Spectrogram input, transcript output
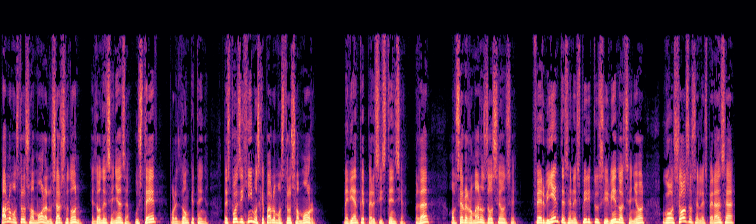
Pablo mostró su amor al usar su don, el don de enseñanza. Usted, por el don que tenga. Después dijimos que Pablo mostró su amor mediante persistencia, ¿verdad? Observe Romanos 12:11. fervientes en espíritu, sirviendo al Señor, gozosos en la esperanza,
